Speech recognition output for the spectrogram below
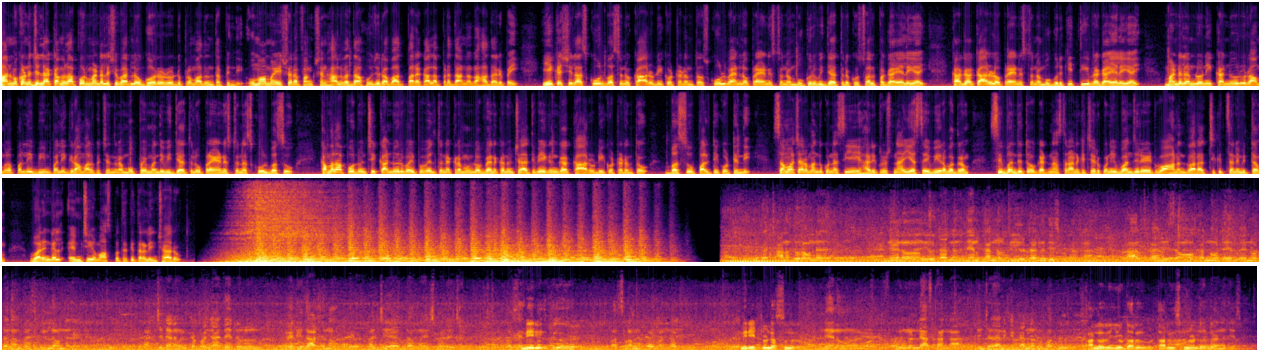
హన్మకొండ జిల్లా కమలాపూర్ మండల శివార్లో ఘోర రోడ్డు ప్రమాదం తప్పింది. ఉమామహేశ్వర ఫంక్షన్ హాల్ వద్ద హుజురాబాద్ పరకాల ప్రధాన రహదారిపై ఏకశిలా స్కూల్ బస్సును కారు ఢీకొట్టడంతో స్కూల్ వ్యాన్లో ప్రయాణిస్తున్న ముగ్గురు విద్యార్థులకు స్వల్ప గాయాలయ్యాయి. కాగా కారులో ప్రయాణిస్తున్న ముగ్గురికి తీవ్ర గాయాలయ్యాయి. మండలంలోని కన్నూరు రాములపల్లి భీంపల్లి గ్రామాలకు చెందిన ముప్పై మంది విద్యార్థులు ప్రయాణిస్తున్న స్కూల్ బస్సు కమలాపూర్ నుంచి కన్నూరు వైపు వెళ్తున్న క్రమంలో వెనక నుంచి అతివేగంగా కారు ఢీకొట్టడంతో బస్సు పల్టీ కొట్టింది. సమాచారం అందుకున్న సీఐ హరికృష్ణ ఎస్ఐ వీరభద్రం సిబ్బందితో ఘటనాస్థలానికి చేరుకుని చేరుకొని వన్ జీరో ఎయిట్ వాహనం ద్వారా చికిత్స నిమిత్తం వరంగల్ ఎంజీఎం ఆసుపత్రికి తరలించారు. చాలా దూరం ఉన్నది. నేను యూటర్న్ నేను కర్నూలుకి యూటర్న్ తీసుకుంటాను? కారు కనీసం ఒక నూట ఇరవై నూట నలభై స్పీడ్లో ఉన్నది. వచ్చి నేను ఇంకా కొంచెం అయితే ఇటు బయటికి దాటును వచ్చి వేద్దాం ఎక్స్పైర్ వచ్చి మీరు బస్సులో ముప్పై మంది. మీరు ఎట్లుండి వస్తున్నారు? నేను స్కూల్ నుండి వస్తాను దించడానికి కర్నూలు పోతాను కన్నూరు యూ టర్న్ టర్న్ తీసుకుంటుంటే? యూటర్న్ తీసుకుంటాను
